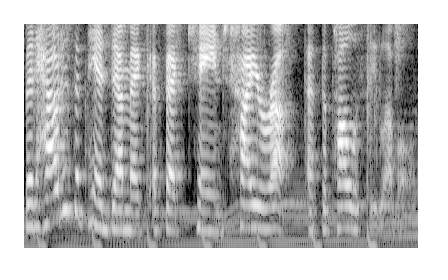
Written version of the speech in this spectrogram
But how did the pandemic affect change higher up at the policy level?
